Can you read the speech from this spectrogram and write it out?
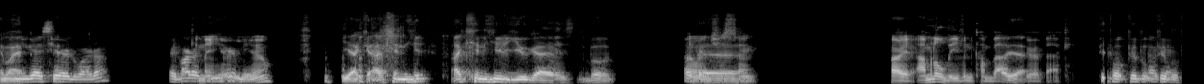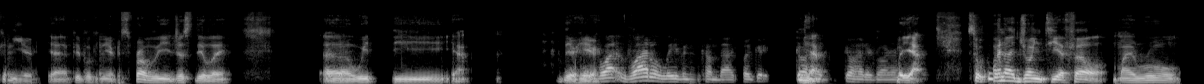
Am I? Can you guys hear Eduardo? Eduardo, can, can you hear me? You? yeah, I can, I can hear. I can hear you guys both. Oh, okay. interesting. All right, I'm gonna leave and come back. Oh, yeah. Be right back. People, people, okay. people can hear. Yeah, people can hear. It's probably just delay. Okay. Uh, with the yeah, they're here. Vlad, Vlad will leave and come back, but go, go yeah. ahead. Go ahead, Eduardo. But yeah, so when I joined TFL, my role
